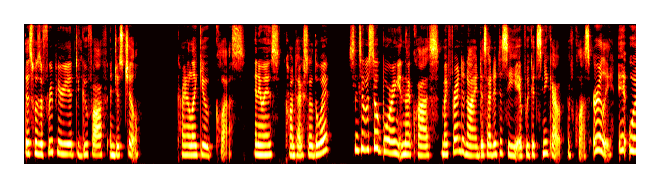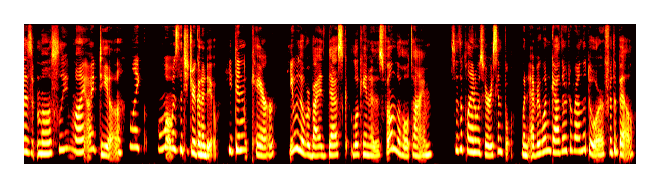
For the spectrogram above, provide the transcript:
This was a free period to goof off and just chill. Kinda like yoga class. Anyways, context out of the way. Since it was so boring in that class, my friend and I decided to see if we could sneak out of class early. It was mostly my idea. Like, what was the teacher gonna do? He didn't care. He was over by his desk looking at his phone the whole time. So the plan was very simple. When everyone gathered around the door for the bell,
